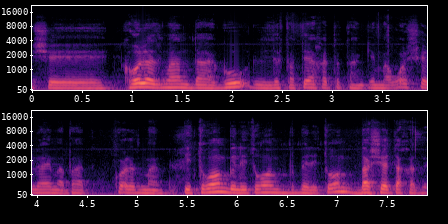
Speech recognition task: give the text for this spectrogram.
שכל הזמן דאגו לפתח את הטנקים. הראש שלהם עבד כל הזמן, לתרום ולתרום ולתרום בשטח הזה.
